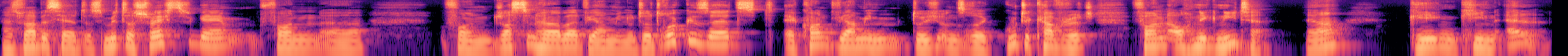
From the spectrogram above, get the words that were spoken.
das war bisher das mit das schwächste Game von äh, von Justin Herbert. Wir haben ihn unter Druck gesetzt. Er konnte, wir haben ihn durch unsere gute Coverage von auch Nick Neaton, ja, gegen Keen Allen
